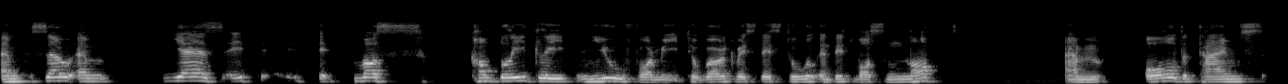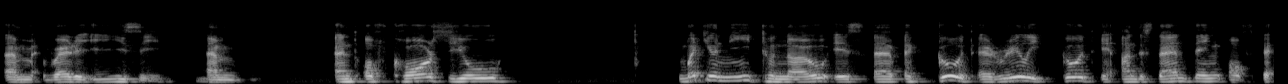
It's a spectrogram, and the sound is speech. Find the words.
Um, so um, yes, it, it, it was completely new for me to work with this tool, and it was not um, all the times um, very easy. Um, and of course, you what you need to know is a, a, good, a really good understanding of the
